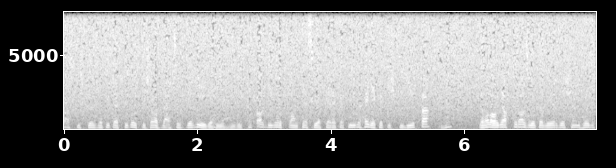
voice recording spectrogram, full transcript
azt is közvetítettük, ott is az látszott, hogy a vége hiányzik. Tehát addig ott van, teszi a kereket, még a hegyeket is kibírta, Mhm. de valahogy akkor az volt az érzésem, hogy,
